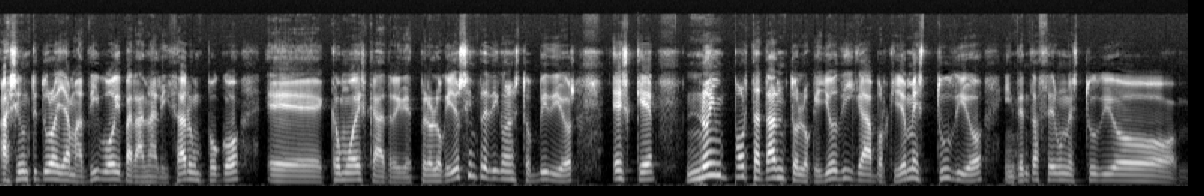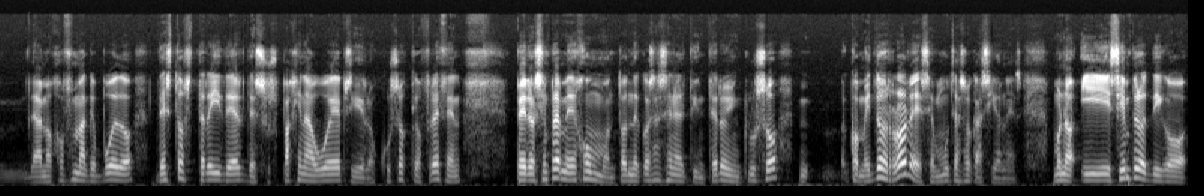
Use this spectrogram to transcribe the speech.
ha sido un título llamativo y para analizar un poco eh, cómo es cada trader. Pero lo que yo siempre digo en estos vídeos es que no importa tanto lo que yo diga, porque yo me estudio, intento hacer un estudio de la mejor forma que puedo de estos traders, de sus páginas web y de los cursos que ofrecen, pero siempre me dejo un montón de cosas en el tintero, incluso cometo errores en muchas ocasiones. Bueno, y siempre os digo,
